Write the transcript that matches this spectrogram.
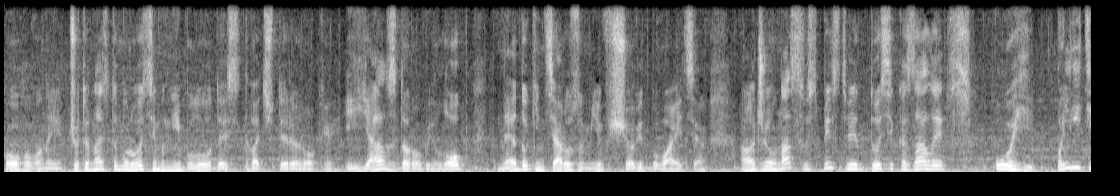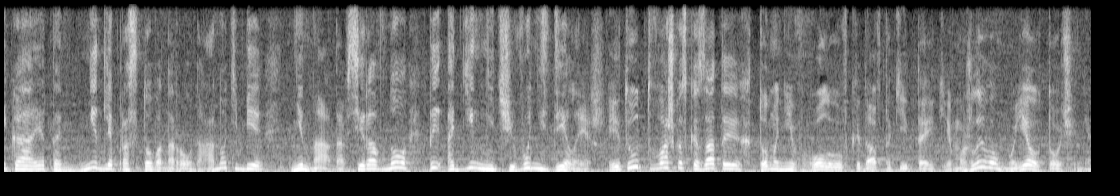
кого вони. В 2014 році мені було десь 24 роки, і я, здоровий лоб, не до кінця розумів, що відбувається. Адже у нас в суспільстві досі казали: ой, политика это не для простого народа, оно тебе не надо, все равно ти один нічого не сделаєш. І тут важко сказати, хто мені в голову вкидав такі тейки. Можливо, моє оточення.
